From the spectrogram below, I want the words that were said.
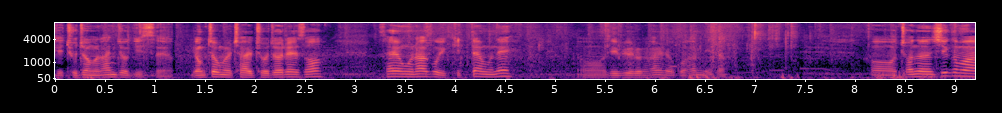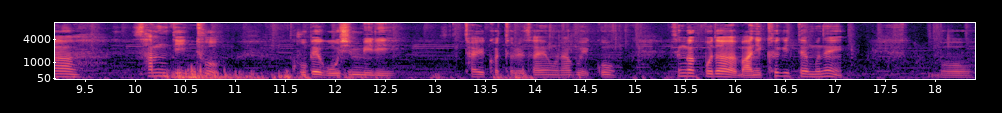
이렇게 조정을 한 적이 있어요. 0점을 잘 조절해서 사용을 하고 있기 때문에 어, 리뷰를 하려고 합니다. 어, 저는 시그마 3D2 950mm 타일 커터를 사용을 하고 있고 생각보다 많이 크기 때문에 뭐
